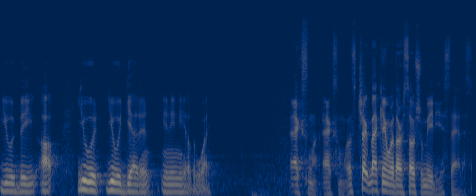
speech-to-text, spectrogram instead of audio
you would be uh, you would you would get in, in any other way. Excellent, excellent. Let's check back in with our social media status.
